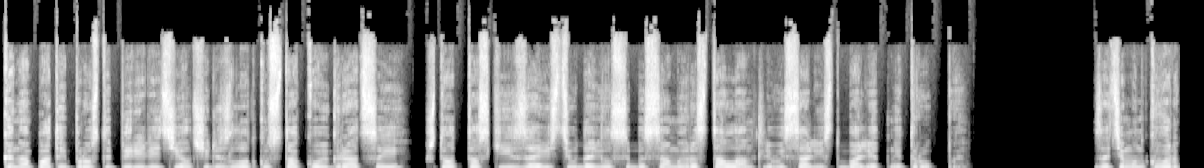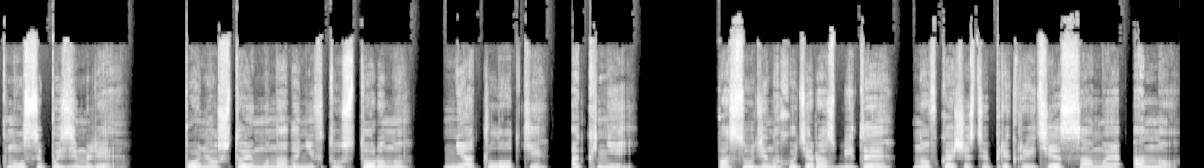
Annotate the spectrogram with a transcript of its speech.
Конопатый просто перелетел через лодку с такой грацией, что от тоски и зависти удавился бы самый расталантливый солист балетной труппы. Затем он кувыркнулся по земле, понял, что ему надо не в ту сторону, не от лодки, а к ней. Посудина, хоть и разбитая, но в качестве прикрытия самое оно.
